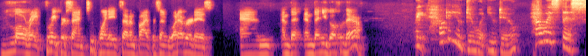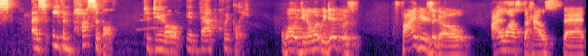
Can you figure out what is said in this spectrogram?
low rate 3% 2.875% whatever it is. And and then and then you go from there wait how do you do what you do how is this as even possible to do well, it that quickly? Well, you know what we did was five years ago, I lost the house that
